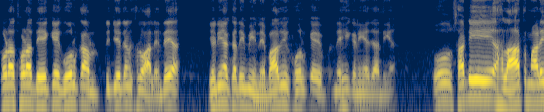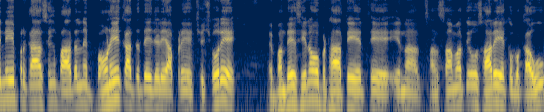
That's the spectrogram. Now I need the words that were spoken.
ਥੋੜਾ ਥੋੜਾ ਦੇ ਕੇ ਗੋਲ ਘਰ ਤੀਜੇ ਦਿਨ ਖਲਵਾ ਲੈਂਦੇ ਆ। ਜਿਹੜੀਆਂ ਕਦੀ ਮਹੀਨੇ ਬਾਅਦ ਵੀ ਖੋਲ ਕੇ ਨਹੀਂ ਗਣੀਆਂ ਜਾਂਦੀਆਂ। ਉਹ ਸਾਡੀ ਹਾਲਾਤ ਮਾੜੇ ਨੇ। ਪ੍ਰਕਾਸ਼ ਸਿੰਘ ਬਾਦਲ ਨੇ ਬੌਣੇ ਕੱਦ ਦੇ ਜਿਹੜੇ ਆਪਣੇ ਛਛੋਰੇ ਬੰਦੇ ਸੀ ਨਾ, ਉਹ ਬਿਠਾਤੇ ਇੱਥੇ ਇਹਨਾਂ ਸੰਸਥਾਵਾਂ ਤੇ, ਉਹ ਸਾਰੇ ਇੱਕ ਵਕਾਊ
